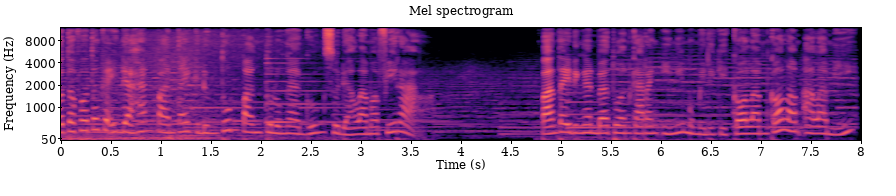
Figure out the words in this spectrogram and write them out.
Foto-foto keindahan pantai Kedung Tumpang Tulungagung sudah lama viral. Pantai dengan batuan karang ini memiliki kolam-kolam alami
